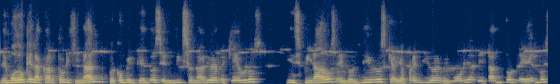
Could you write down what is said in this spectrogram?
de modo que la carta original fue convirtiéndose en un diccionario de requebros inspirados en los libros que había aprendido de memoria de tanto leerlos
